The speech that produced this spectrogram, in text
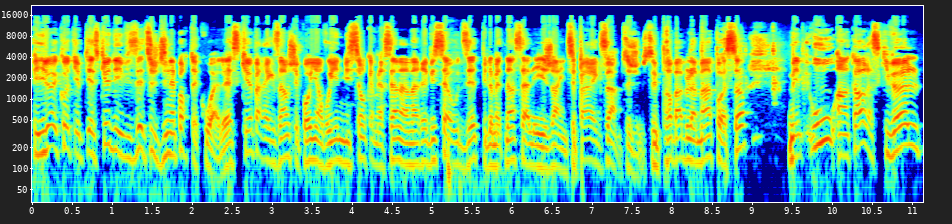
Puis là, écoute, est-ce qu'il y a des visites? Je dis n'importe quoi. Est-ce que, par exemple, je sais pas, ils ont envoyé une mission commerciale en Arabie Saoudite, puis là, maintenant, ça les gêne? C'est par exemple. C'est probablement pas ça. Mais ou encore, est-ce qu'ils veulent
